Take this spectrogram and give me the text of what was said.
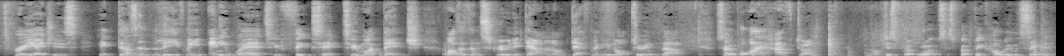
three edges, it doesn't leave me anywhere to fix it to my bench other than screwing it down and I'm definitely not doing that. So what I have done, and I've just put, whoops, just put a big hole in the ceiling.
